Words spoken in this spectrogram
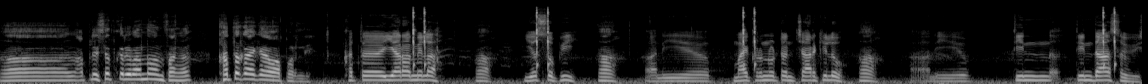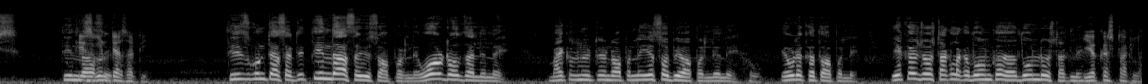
अं, आपले शेतकरी बांधवांना सांगा खतं काय काय वापरली? खतं यारामेला हां. एस ओ पी हां. आणि मायक्रोन्यूटन चार किलो हां. आणि तीन तीन दहा सव्वीस. तीन तीस दहा सव्वीस. गुंठ्यासाठी. तीस गुंठ्यासाठी तीन दहा सव्वीस वापरले. ओव्हर डोस झालेला आहे. मायक्रोन्युट्रियन वापरले एस ओ पी वापरलेलं आहे. हो. एवढे खतं वापरले. एकच डोस टाकला का दोन ख- दोन डोस टाकले? एकच टाकला.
